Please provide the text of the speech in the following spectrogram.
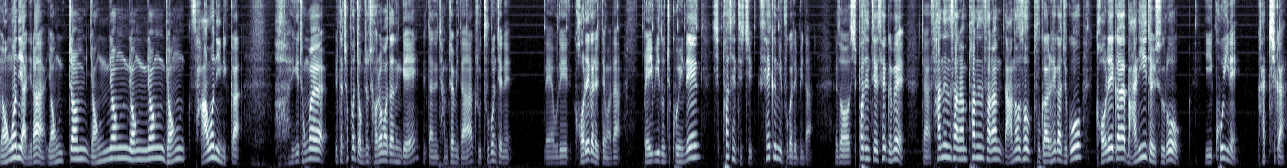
0원이 아니라 0.000004원이니까 하, 이게 정말 일단 첫 번째 엄청 저렴하다는 게 일단은 장점이다. 그리고 두 번째는 네, 우리 거래가 될 때마다 베이비 도지코인은 10%씩 세금이 부과됩니다. 그래서 10%의 세금을 자 사는 사람 파는 사람 나눠서 부과를 해가지고 거래가 많이 될수록 이 코인의 가치가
